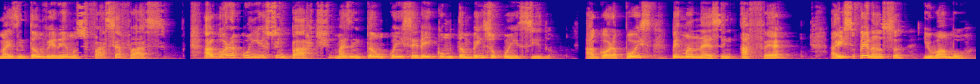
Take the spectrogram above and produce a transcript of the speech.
mas então veremos face a face. Agora conheço em parte, mas então conhecerei como também sou conhecido. Agora, pois, permanecem a fé, a esperança e o amor.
